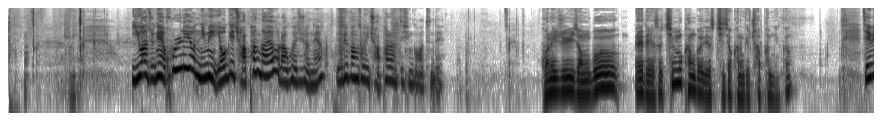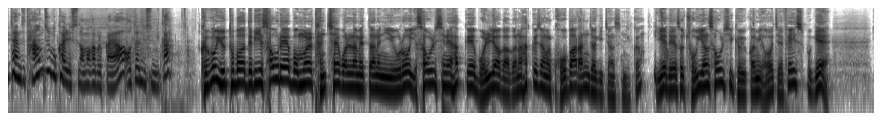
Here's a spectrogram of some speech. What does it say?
이 와중에 홀리오님이 여기 좌파인가요? 라고 해주셨네요. 우리 방송이 좌파라는 뜻인 것 같은데. 권위주의 정부에 대해서 침묵한 거에 대해서 지적하는 게 좌파입니까? JB타임즈 다음 주목할 뉴스 넘어가 볼까요? 어떤 뉴스입니까? 극우 유튜버들이 서울의 봄을 단체 관람했다는 이유로 서울 시내 학교에 몰려가거나 학교장을 고발한 적이 있지 않습니까? 있죠. 이에 대해서 조희연 서울시 교육감이 어제 페이스북에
